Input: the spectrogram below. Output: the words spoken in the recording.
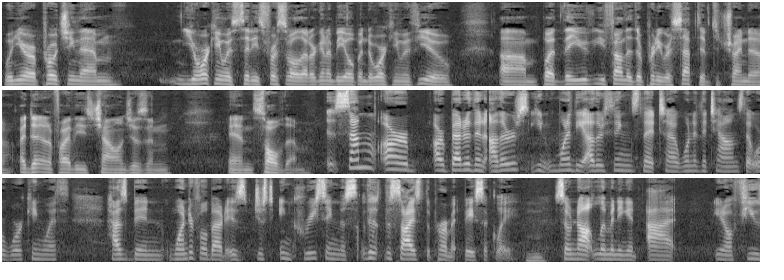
when you're approaching them, you're working with cities, first of all, that are going to be open to working with you, um, but they, you, you found that they're pretty receptive to trying to identify these challenges and and solve them. Some are are better than others. You know, one of the other things that uh, one of the towns that we're working with has been wonderful about is just increasing the the, the size of the permit, basically. Mm-hmm. So not limiting it at you know a few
